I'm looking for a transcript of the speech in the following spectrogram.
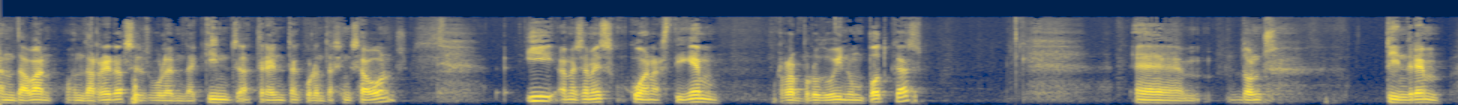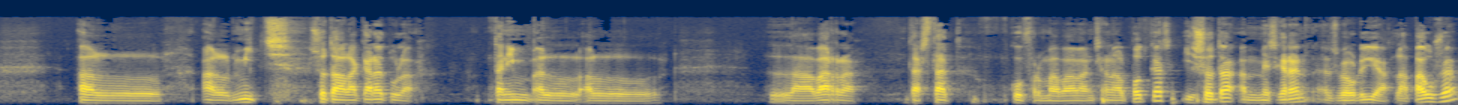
endavant o endarrere, si els volem de 15, 30, 45 segons. I, a més a més, quan estiguem reproduint un podcast, eh, doncs tindrem el, al mig, sota la caràtula, tenim el, el, la barra d'estat conforme va avançant el podcast i sota, amb més gran, es veuria la pausa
